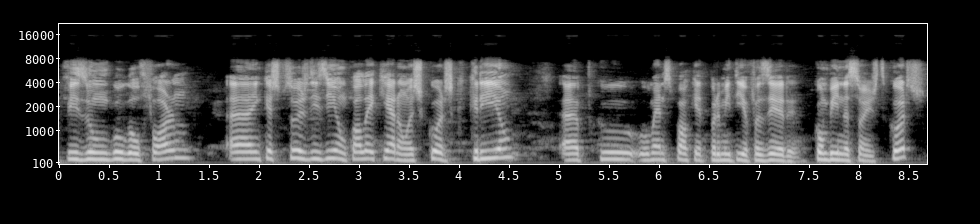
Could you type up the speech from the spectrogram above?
fiz um Google Form uh, em que as pessoas diziam qual é que eram as cores que queriam, uh, porque o, Men's Pocket permitia fazer combinações de cores.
